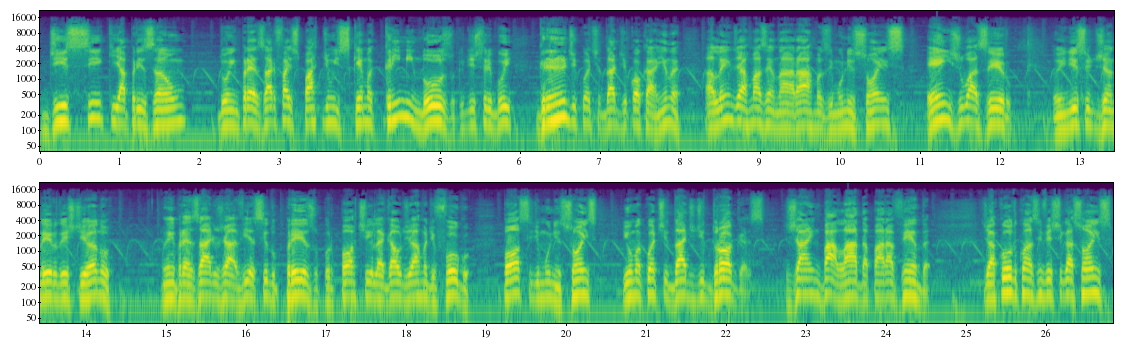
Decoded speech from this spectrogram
disse que a prisão do empresário faz parte de um esquema criminoso que distribui grande quantidade de cocaína, além de armazenar armas e munições em Juazeiro. No início de janeiro deste ano, o empresário já havia sido preso por porte ilegal de arma de fogo, posse de munições e uma quantidade de drogas já embalada para a venda. De acordo com as investigações,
